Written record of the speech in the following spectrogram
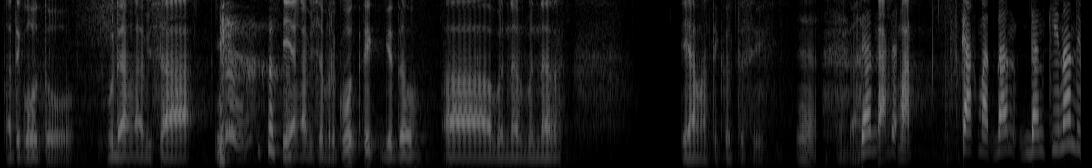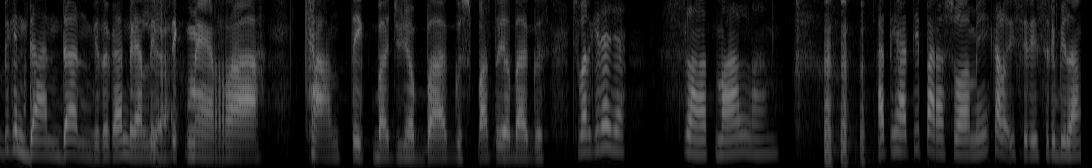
Mati kutu. Udah nggak bisa ya nggak bisa berkutik gitu. Eh, bener-bener ya mati kutu sih. Ya. Dan Kakmat. Skakmat dan dan Kinan dibikin dandan gitu kan dengan Ya. lipstick merah, cantik, bajunya bagus, sepatunya bagus. Cuman gini aja, selamat malam. Hati-hati para suami kalau istri-istri bilang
